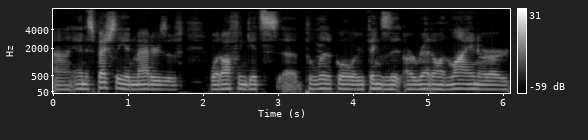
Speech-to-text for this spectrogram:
uh, and especially in matters of what often gets uh, political or things that are read online or are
